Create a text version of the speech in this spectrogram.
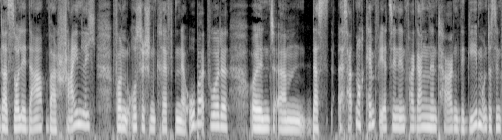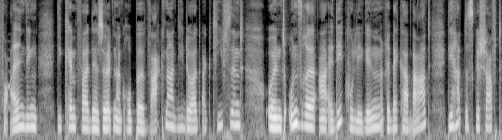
dass Soledar wahrscheinlich von russischen Kräften erobert wurde. Und ähm, das, es hat noch Kämpfe jetzt in den vergangenen Tagen gegeben. Und es sind vor allen Dingen die Kämpfer der Söldnergruppe Wagner, die dort aktiv sind. Und unsere ARD-Kollegin Rebecca Barth, die hat es geschafft,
